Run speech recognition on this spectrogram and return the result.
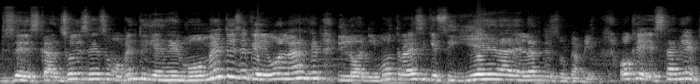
Se descansó dice, en ese momento y en el momento dice que llegó el ángel y lo animó otra vez y que siguiera adelante en su camino. Ok, está bien,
